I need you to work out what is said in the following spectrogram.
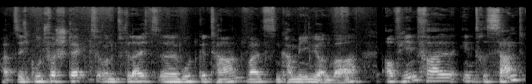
Hat sich gut versteckt und vielleicht äh, gut getarnt, weil es ein Chamäleon war. Auf jeden Fall interessant,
